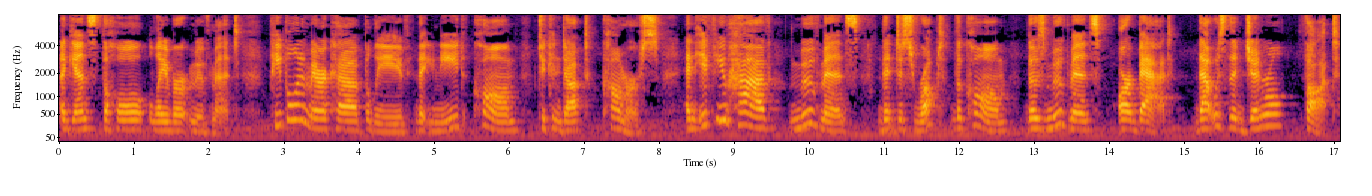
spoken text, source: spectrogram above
against the whole labor movement. People in America believe that you need calm to conduct commerce. And if you have movements that disrupt the calm, those movements are bad. That was the general thought.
